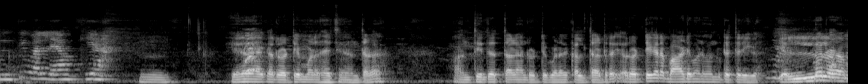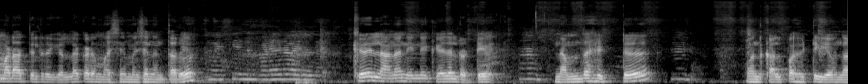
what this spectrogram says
ಉಂತೀವಲ್ಲ ಅವಕ್ಕಿಯ ಹ್ಞೂ ಏನೋ ಯಾಕೆ ರೊಟ್ಟಿ ಮಾಡೋದು ಹೆಚ್ಚಿನ ಅಂತಾಳೆ? ಅಂತಿಂತ ತಳ ರೊಟ್ಟಿ ಮಾಡೋದು ಕಲ್ತಾಡ್ರಿ ರೊಟ್ಟಿಗಾರ ಬಾಡಿ ಮಾಡಿ ಬಂದ್ಬಿಟ್ಟೈತೆ ಈಗ. ಎಲ್ಲೂ ಮಾಡತ್ತಿಲ್ಲ ರೀ ಎಲ್ಲ ಕಡೆ ಮಷಿನ್ ಮಷಿನ್ ಅಂತಾರು. ಕೇಳಿಲ್ಲ ನಾನು ನಿನ್ನೆ ಕೇಳಿದಲ್ಲ ರೊಟ್ಟಿ. ನಮ್ದ ಹಿಟ್ಟು ಒಂದು ಕಲ್ಪ ಹಿಟ್ಟಿಗೆ ಒಂದು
